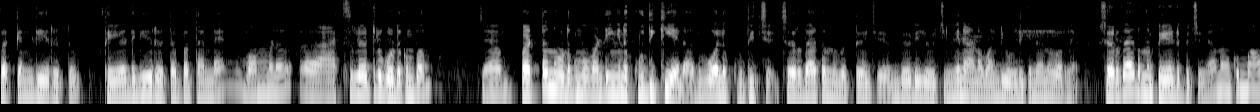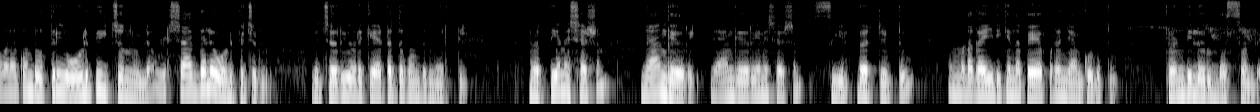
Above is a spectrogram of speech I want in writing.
സെക്കൻഡ് ഗിയർ ഇട്ടു തേർഡ് ഗിയർ ഇട്ടപ്പോൾ തന്നെ നമ്മൾ ആക്സിലേറ്റർ കൊടുക്കുമ്പം പെട്ടെന്ന് കൊടുക്കുമ്പോൾ വണ്ടി ഇങ്ങനെ കുതിക്കുകയല്ല അതുപോലെ കുതിച്ച് ചെറുതായിട്ടൊന്ന് വെട്ടുകയും ചെയ്യും എം ഡി ചോദിച്ചു ഇങ്ങനെയാണ് വണ്ടി ഓടിക്കുന്നതെന്ന് പറഞ്ഞ്? ചെറുതായിട്ടൊന്ന് പേടിപ്പിച്ചു. ഞാൻ നോക്കുമ്പോൾ അവളെ കൊണ്ട് ഒത്തിരി ഓടിപ്പിച്ചൊന്നുമില്ല ഒരു ശകലം ഓടിപ്പിച്ചിട്ടുള്ളൂ. ഒരു ചെറിയൊരു കേട്ടത്ത് കൊണ്ട് നിർത്തി. നിർത്തിയതിന് ശേഷം ഞാൻ കയറി ഞാൻ കയറിയതിന് ശേഷം സീൽ ബെൽറ്റ് ഇട്ടു. നമ്മുടെ കയ്യിരിക്കുന്ന പേപ്പറും ഞാൻ കൊടുത്തു. ഫ്രണ്ടിലൊരു ബസ്സുണ്ട്.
